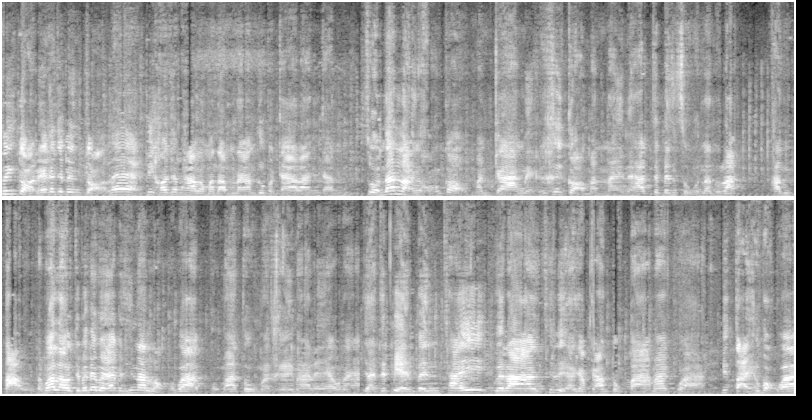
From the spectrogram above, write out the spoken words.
ซึ่งเกาะเนี้ก็จะเป็นเกาะแรกที่เขาจะพาเรามาดำน้ำดูปะการังกัน ส่วนด้านหลังของเกาะมันกลางเนี่ยก็คือเกาะมันในนะครับ จะเป็นศูนย์อนุรักษ์พันธุ์เต่า แต่ว่าเราจะไม่ได้แวะไปที่นั่นหรอกเพราะว่าผมมาตูมาเคยมาแล้วนะฮะอยากจะเปลี่ยนเป็นใช้เวลาที่เหลือกับการตกปลามากกว่าพี่ไต่เขาบอกว่า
